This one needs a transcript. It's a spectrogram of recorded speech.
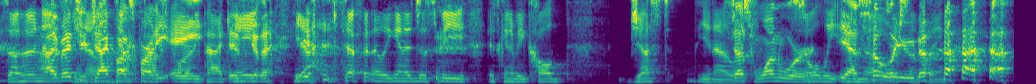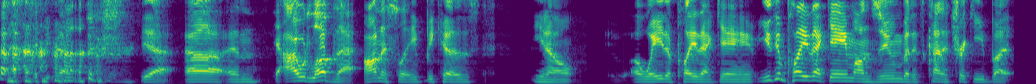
so who knows? I bet you, you know, Jackbox, Jackbox Party, Eight Pack is 8, gonna yeah, yeah, it's definitely gonna just be it's gonna be called just you know just like one word solely yeah solely you know yeah, yeah. Uh, and yeah, I would love that honestly because you know, a way to play that game. You can play that game on Zoom, but it's kind of tricky. But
